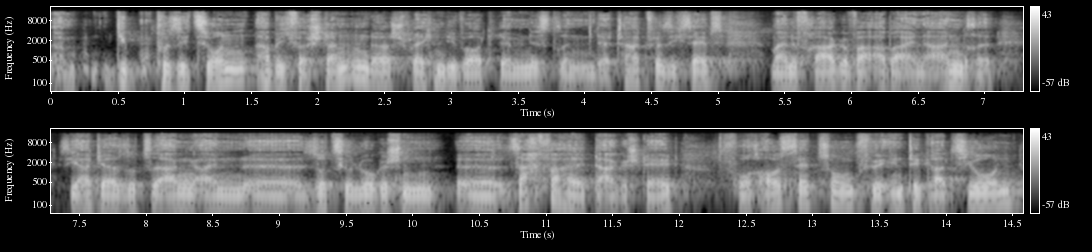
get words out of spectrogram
Ähm, die Position habe ich verstanden, da sprechen die Worte der Ministerin in der Tat für sich selbst. Meine Frage war aber eine andere. Sie hat ja sozusagen einen äh, soziologischen äh, Sachverhalt dargestellt. Voraussetzung für Integration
